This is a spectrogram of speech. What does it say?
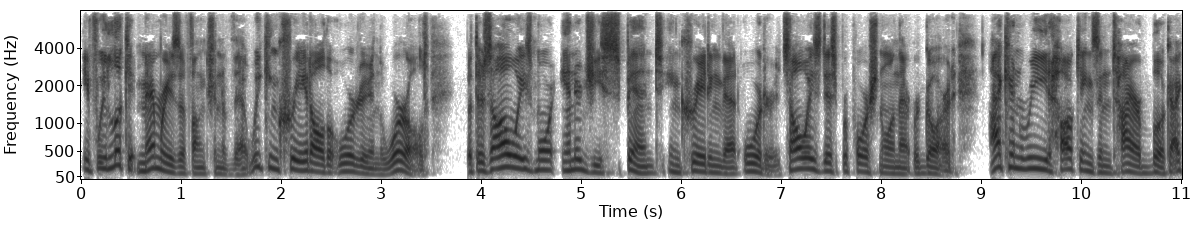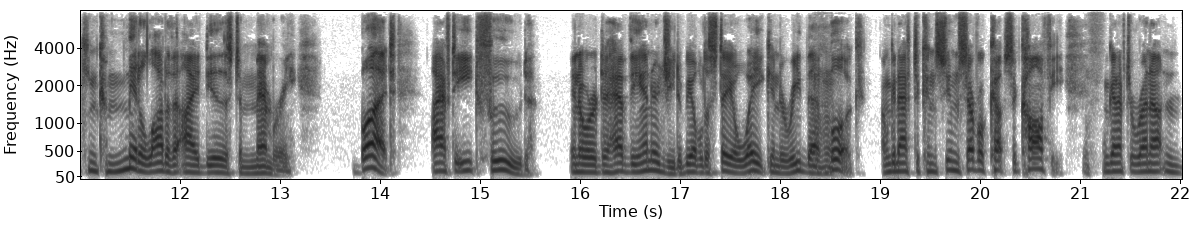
if we look at memory as a function of that, we can create all the order in the world, but there's always more energy spent in creating that order. It's always disproportional in that regard. I can read Hawking's entire book, I can commit a lot of the ideas to memory, but I have to eat food in order to have the energy to be able to stay awake and to read that mm-hmm. book. I'm going to have to consume several cups of coffee. I'm going to have to run out and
